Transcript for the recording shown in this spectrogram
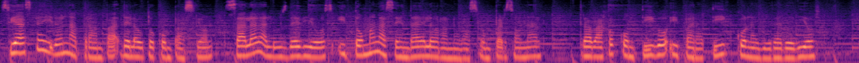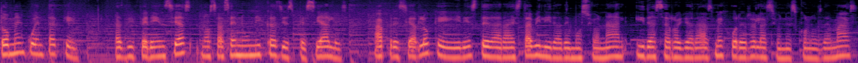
si has caído en la trampa de la autocompasión, sal a la luz de Dios y toma la senda de la renovación personal. Trabajo contigo y para ti con la ayuda de Dios. Toma en cuenta que las diferencias nos hacen únicas y especiales. Apreciar lo que eres te dará estabilidad emocional y desarrollarás mejores relaciones con los demás.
